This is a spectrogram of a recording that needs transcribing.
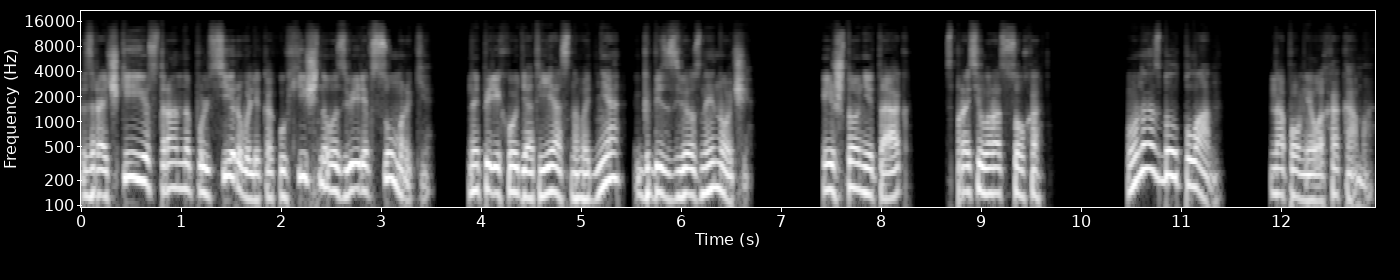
Зрачки ее странно пульсировали, как у хищного зверя в сумраке, на переходе от ясного дня к беззвездной ночи. «И что не так?» — спросил Рассоха. «У нас был план», — напомнила Хакама,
